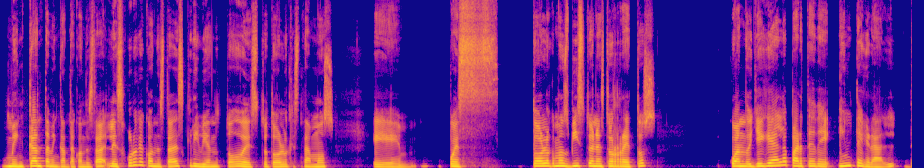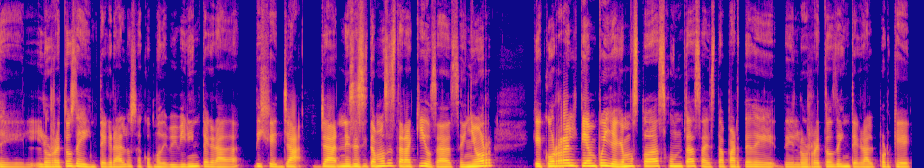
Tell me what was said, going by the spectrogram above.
me encanta, me encanta. Cuando estaba, les juro que cuando estaba escribiendo todo esto, todo lo que estamos, eh, pues, todo lo que hemos visto en estos retos, cuando llegué a la parte de integral, de los retos de integral, o sea, como de vivir integrada, dije, ya, ya, necesitamos estar aquí. O sea, Señor, que corra el tiempo y lleguemos todas juntas a esta parte de, los retos de integral porque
